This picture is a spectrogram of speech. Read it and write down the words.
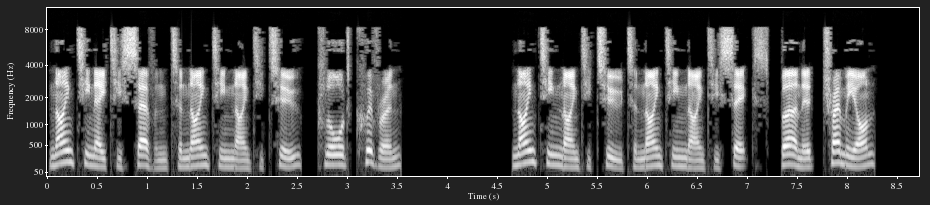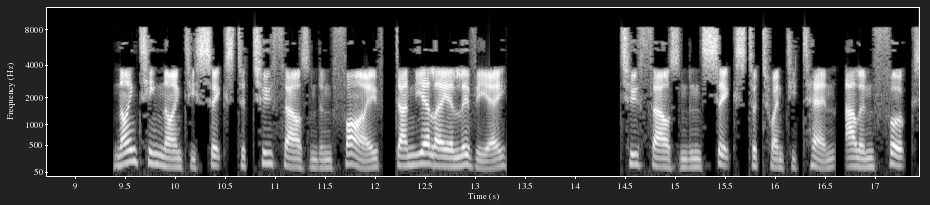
1987 to 1992 Claude Quiviron 1992 to 1996 Bernard Trémillon. 1996 to 2005 Daniele Olivier. 2006 to 2010 Alain Fuchs.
